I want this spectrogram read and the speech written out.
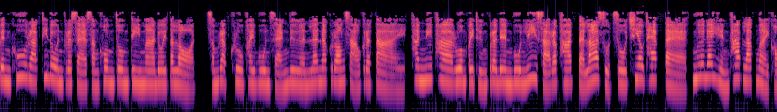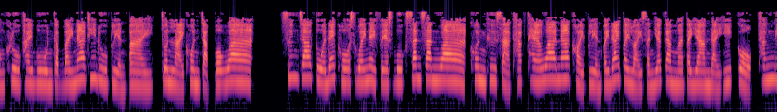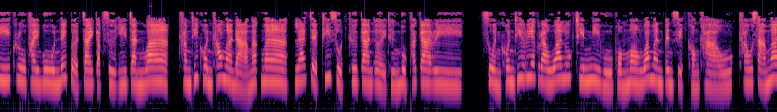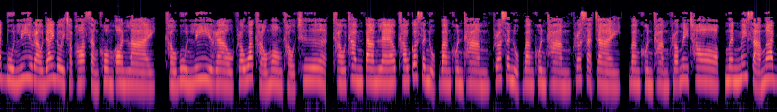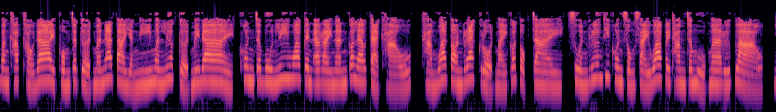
เป็นคู่รักที่โดนกระแสสังคมโจมตีมาโดยตลอดสำหรับครูภัยบูลแสงเดือนและนักร้องสาวกระต่าย พันนิพารวมไปถึงประเด็นบูลลี่สารพัดแต่ล่าสุดโซเชียลแทบแตก เมื่อได้เห็นภาพลักษณ์ใหม่ของครูภัยบูลกับใบหน้าที่ดูเปลี่ยนไป จนหลายคนจับโป๊ะว่า ซึ่งเจ้าตัวได้โพสต์ไว้ในเฟซบุ๊กสั้นๆว่า คนคือสาคักแท้ว่าหน้าข่อยเปลี่ยนไปได้ไปหลอยสัญญกรรมมาตยามไหนอีกกก ทั้งนี้ครูภัยบูลได้เปิดใจกับสื่ออีจันว่าคำที่คนเข้ามาด่ามากๆ และเจ็บที่สุดคือการเอ่ยถึงบุพการี ส่วนคนที่เรียกเราว่าลูกชิ้นมีหูผมมองว่ามันเป็นสิทธิ์ของเขา เขาสามารถบูลลี่เราได้โดยเฉพาะสังคมออนไลน์ เขาบูลลี่เราเพราะว่าเขามองเขาเชื่อ เขาทำตามแล้วเขาก็สนุกบางคนทำเพราะสนุกบางคนทำเพราะสะใจ บางคนทำเพราะไม่ชอบ มันไม่สามารถบังคับเขาได้ ผมจะเกิดมาหน้าตาอย่างนี้มันเลือกเกิดไม่ได้ คนจะบูลลี่ว่าเป็นอะไรนั้นก็แล้วแต่เขา ถามว่าตอนแรกโกรธไหมก็ตกใจ ส่วนเรื่องที่คนสงสัยว่าไปทำจมูกมาหรือเปล่า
